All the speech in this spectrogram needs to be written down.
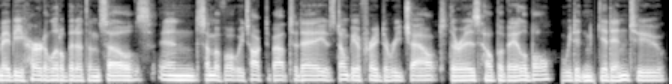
maybe heard a little bit of themselves in some of what we talked about today is don't be afraid to reach out. There is help available. We didn't get into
